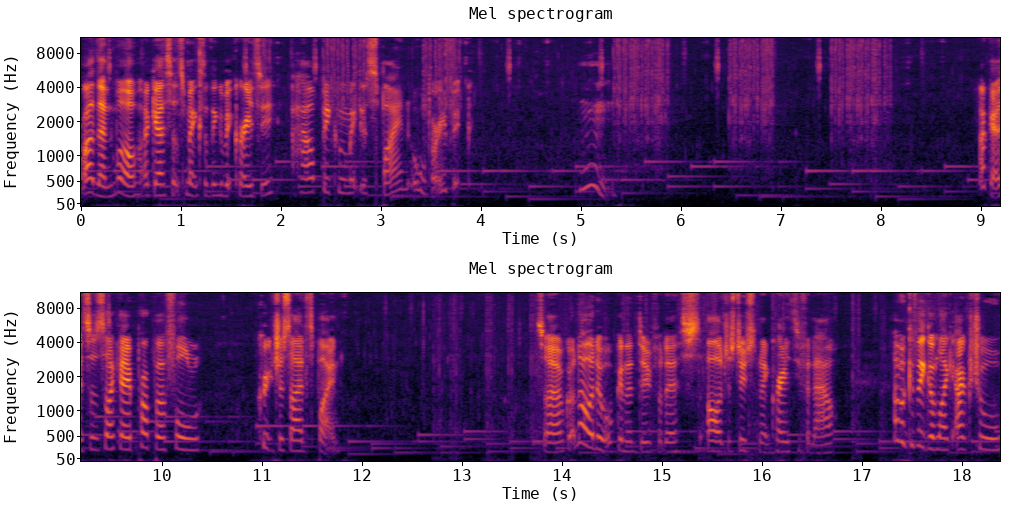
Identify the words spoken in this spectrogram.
Right then, well, I guess let's make something a bit crazy. How big can we make this spine? Oh, very big. Hmm. Okay, so it's like a proper full creature side spine. So I've got no idea what we're going to do for this. I'll just do something crazy for now. And we can think of like actual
